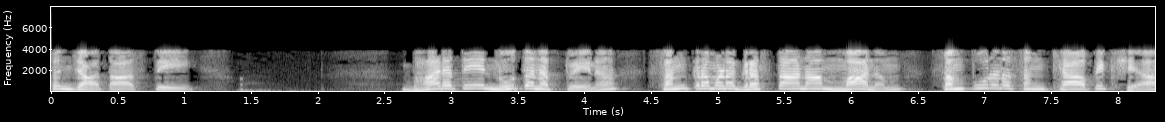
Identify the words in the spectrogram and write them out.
संजातास्ति भारते नूतनत्वेन संक्रमणग्रस्तानां मानं सम्पूर्णसंख्यापेक्षया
